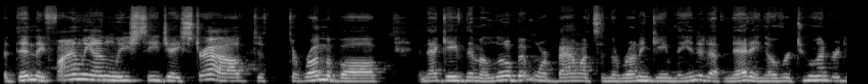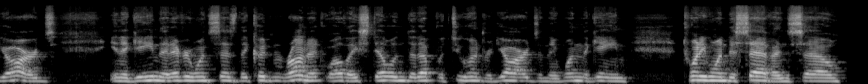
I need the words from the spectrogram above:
But then they finally unleashed CJ Stroud to, to run the ball, and that gave them a little bit more balance in the running game. They ended up netting over 200 yards in a game that everyone says they couldn't run it. Well, they still ended up with 200 yards and they won the game 21 to 7. So,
